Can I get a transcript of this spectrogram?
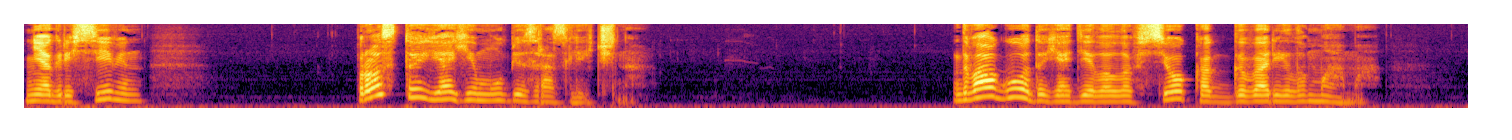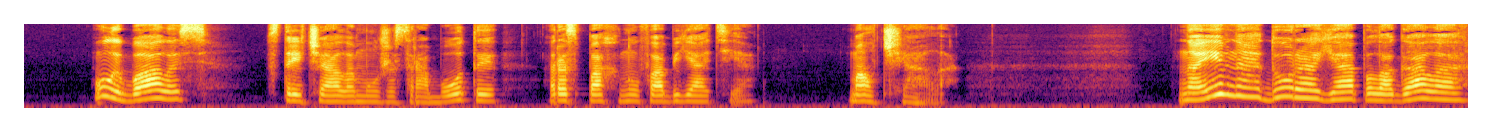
Холод, отчужденность, одиночество. Карим, мой муж, нет, он не жесток со мной, не агрессивен. Просто я ему безразлична. Два года я делала все, как говорила мама. Улыбалась, встречала мужа с работы, распахнув объятия. Молчала. Наивная дура, я полагала,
